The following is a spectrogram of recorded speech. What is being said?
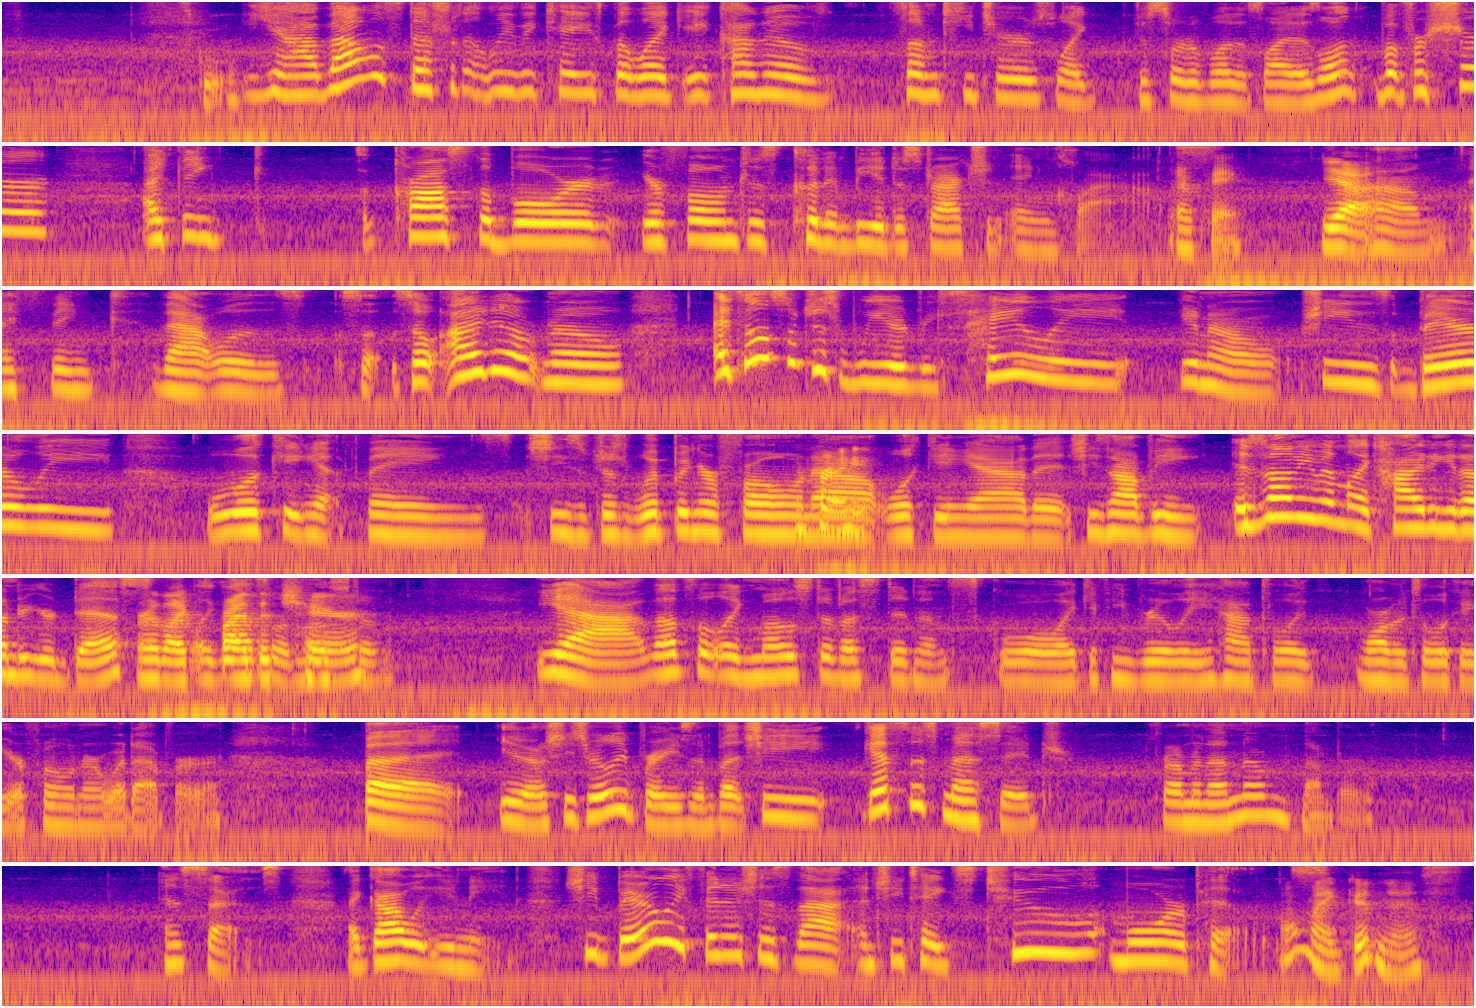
school. Yeah, that was definitely the case, but like it kind of some teachers like just sort of let it slide as long but for sure I think across the board your phone just couldn't be a distraction in class. Okay. Yeah. Um I think that was so, so I don't know. It's also just weird because Haley, you know, she's barely looking at things. She's just whipping her phone Right. out, looking at it. She's not being. It's not even like hiding it under your desk Or, like, by the chair. of- yeah, that's what like most of us did in school. Like if you really had to like wanted to look at your phone or whatever. But you know, she's really brazen. But she gets this message from an unknown number. It says, "I got what you need." She barely finishes that, and she takes two more pills. oh my goodness.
